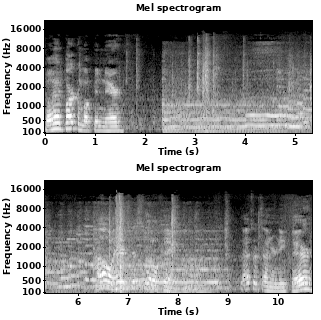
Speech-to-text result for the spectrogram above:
Go ahead and park them up in there. Oh, here's this little thing. That's what's underneath there.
